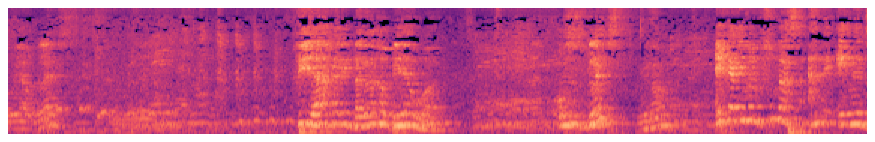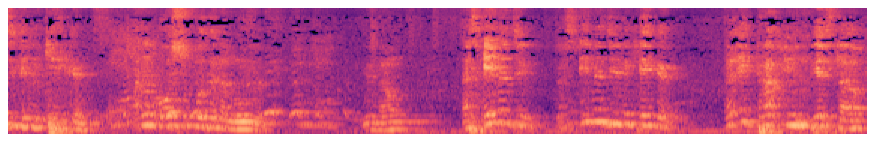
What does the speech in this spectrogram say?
we are blessed. Die gaan die dinge gebeur hoor. Ons is blessed, you know. Ek kan even voel as ander energy in die kerk. Ander ons so begin te move. You know. That's energy. That's energy in die kerk. Draf hier die stel ook.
